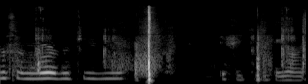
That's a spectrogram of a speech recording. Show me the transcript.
Just ignore the TV if you can hear it.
